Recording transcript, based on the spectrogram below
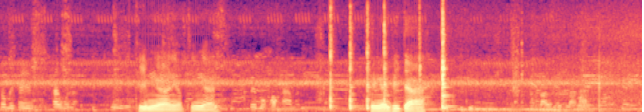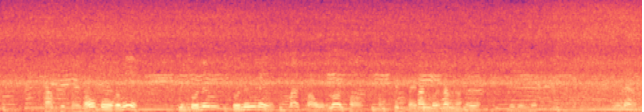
ต้องไปใช้ตั้งหมดละทีมงานครับทีมงานไปบอกข้อขามันทีมงานพี่จ่าหลังสิบหลังตามขึ้นไปสองตัวก็มีกินตัวนึงอีกตัวนึงไม่มากเป่านอนเป่าต้องขึ้นไปปั้นเหมือนปั้นเออนี่น้ำ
